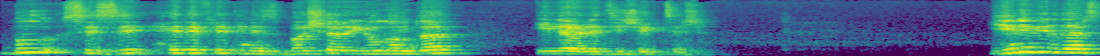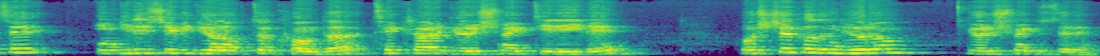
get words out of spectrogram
Bu sizi hedeflediğiniz başarı yolunda ilerletecektir. Yeni bir derste İngilizcevideo.com'da tekrar görüşmek dileğiyle. Hoşçakalın diyorum. Görüşmek üzere.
